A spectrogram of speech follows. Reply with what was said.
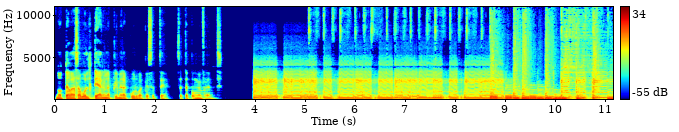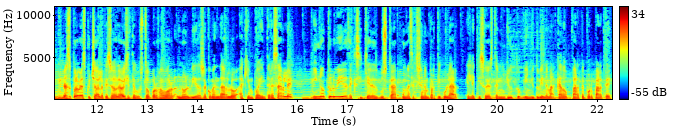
No te vas a voltear en la primera curva que se te, se te ponga enfrente. Gracias por haber escuchado el episodio de hoy. Si te gustó, por favor, no olvides recomendarlo a quien pueda interesarle. Y no te olvides de que si quieres buscar una sección en particular, el episodio está en YouTube y en YouTube viene marcado parte por parte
